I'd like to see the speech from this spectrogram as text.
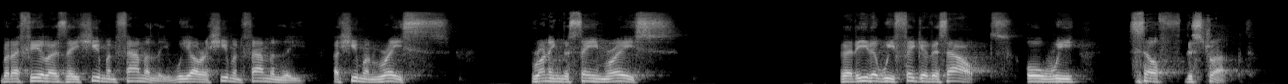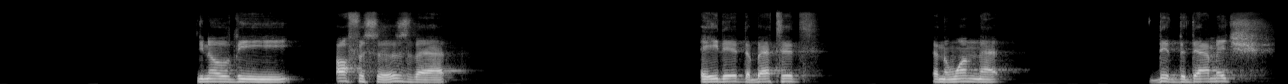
But I feel as a human family, we are a human family, a human race, running the same race, that either we figure this out or we self destruct. You know, the officers that aided, abetted, and the one that did the damage,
